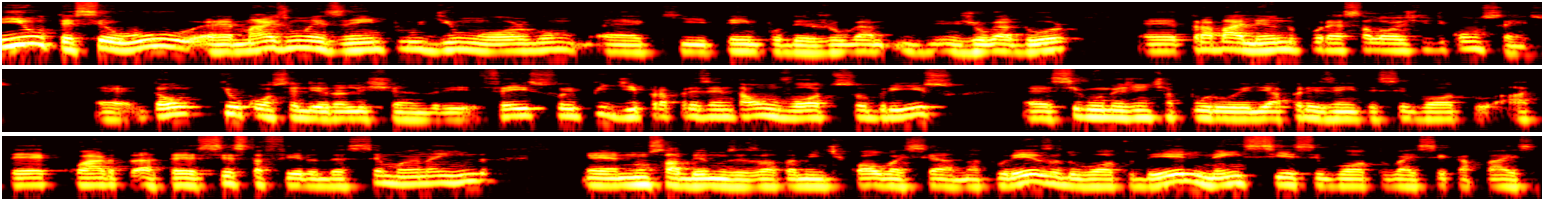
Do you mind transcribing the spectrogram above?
E o TCU é mais um exemplo de um órgão é, que tem poder julga, julgador é, trabalhando por essa lógica de consenso. É, então, o que o conselheiro Alexandre fez foi pedir para apresentar um voto sobre isso. É, segundo a gente apurou, ele apresenta esse voto até quarta, até sexta-feira dessa semana ainda. É, não sabemos exatamente qual vai ser a natureza do voto dele, nem se esse voto vai ser capaz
